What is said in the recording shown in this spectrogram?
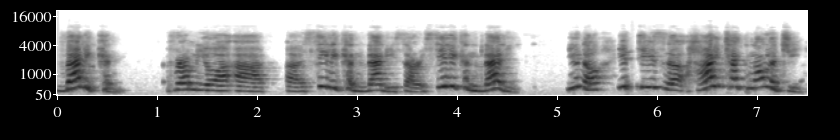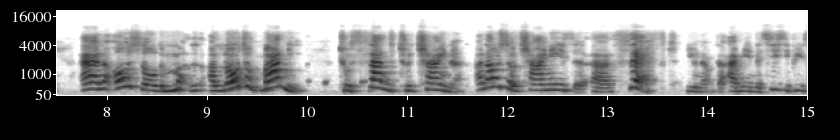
Vatican, from your uh, uh, Silicon Valley, sorry, Silicon Valley. You know, it is a high technology and also the, a lot of money to send to China, and also Chinese uh, theft. You know, I mean, the CCP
